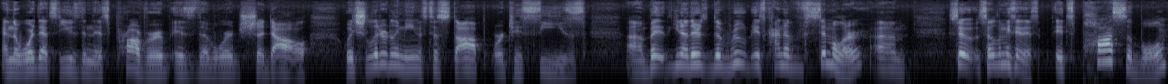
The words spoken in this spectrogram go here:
and the word that's used in this proverb is the word Shadal, which literally means to stop or to seize. Um, but you know, there's the root is kind of similar. Um, so, so let me say this: it's possible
